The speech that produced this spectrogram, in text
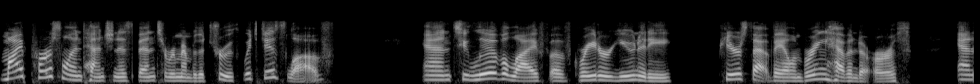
My personal intention has been to remember the truth, which is love, and to live a life of greater unity, pierce that veil, and bring heaven to earth, and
